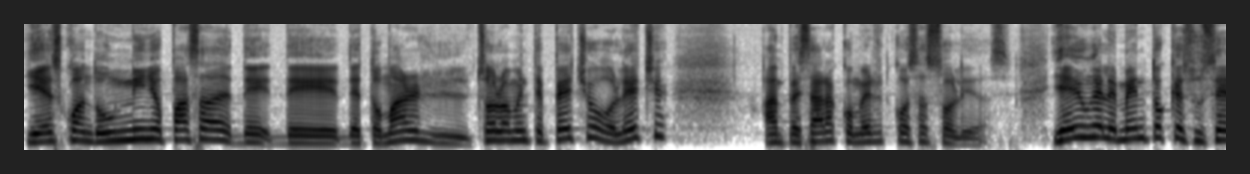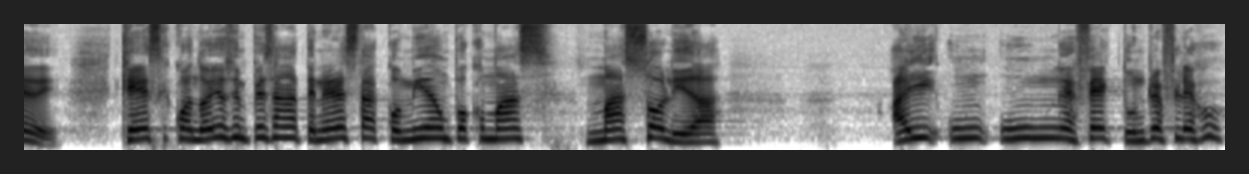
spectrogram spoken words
Y es cuando un niño pasa de, de tomar solamente pecho o leche a empezar a comer cosas sólidas. Y hay un elemento que sucede, que es que cuando ellos empiezan a tener esta comida un poco más, más sólida, hay un, un efecto, un reflejo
